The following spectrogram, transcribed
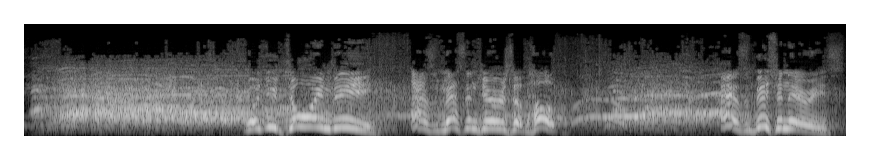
Yes. Will you join me as messengers of hope, as missionaries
